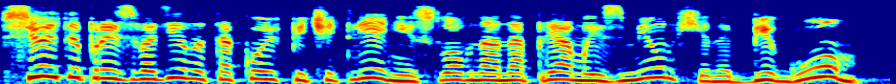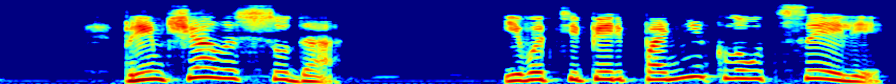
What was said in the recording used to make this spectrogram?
Все это производило такое впечатление, словно она прямо из Мюнхена бегом примчалась сюда, и вот теперь поникла у цели,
